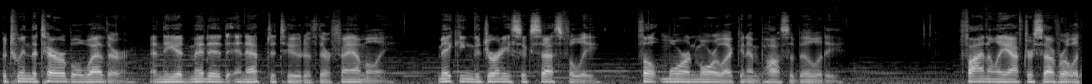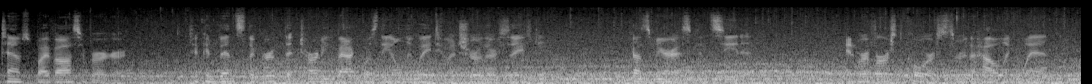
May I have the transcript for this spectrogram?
Between the terrible weather and the admitted ineptitude of their family, making the journey successfully felt more and more like an impossibility. Finally, after several attempts by Wasserberger to convince the group that turning back was the only way to ensure their safety, Kazimierz conceded and reversed course through the howling wind,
